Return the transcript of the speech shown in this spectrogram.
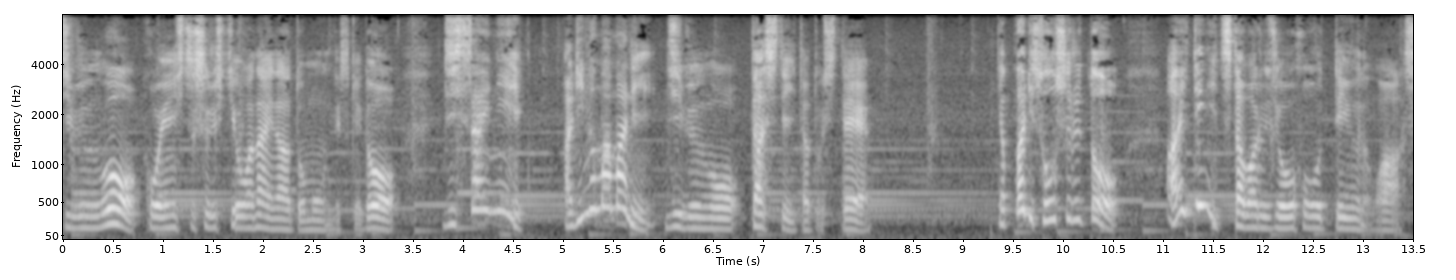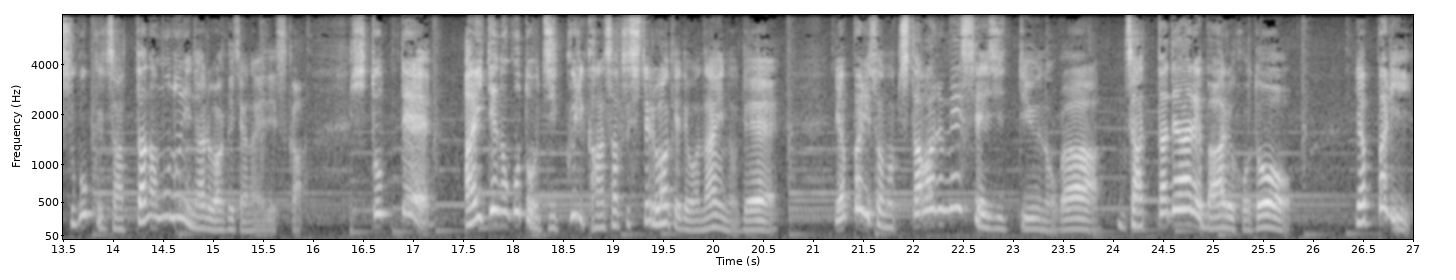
自分をこう演出する必要はないなと思うんですけど実際にありのままに自分を出していたとしてやっぱりそうすると相手に伝わる情報っていうのはすごく雑多なものになるわけじゃないですか。人って相手のことをじっくり観察してるわけではないのでやっぱりその伝わるメッセージっていうのが雑多であればあるほどやっぱり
